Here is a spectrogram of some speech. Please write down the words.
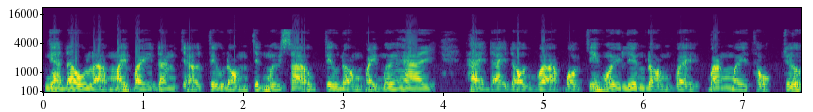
Nghe đâu là máy bay đang chở tiểu đoàn 96, tiểu đoàn 72, hai đại đội và bộ chỉ huy liên đoàn về ban mây thuộc trước.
